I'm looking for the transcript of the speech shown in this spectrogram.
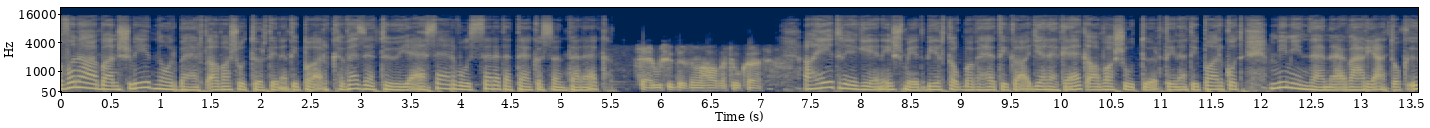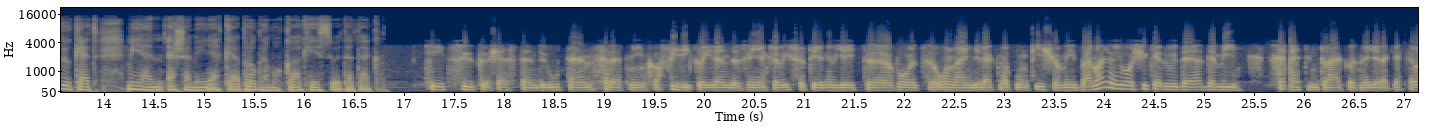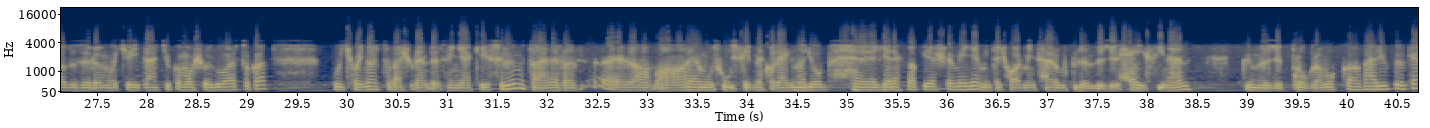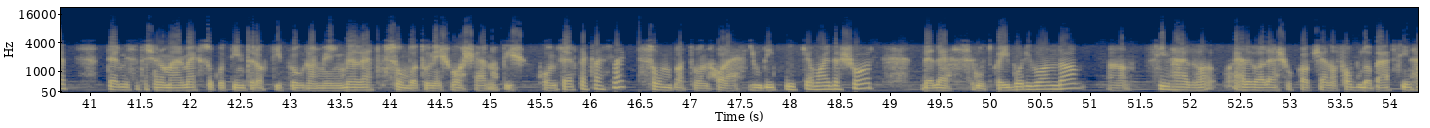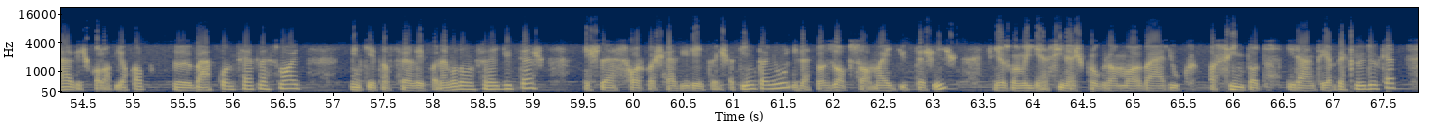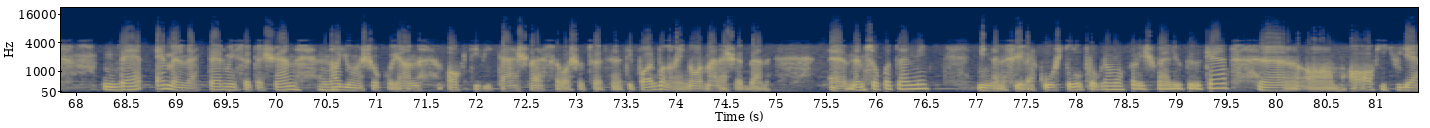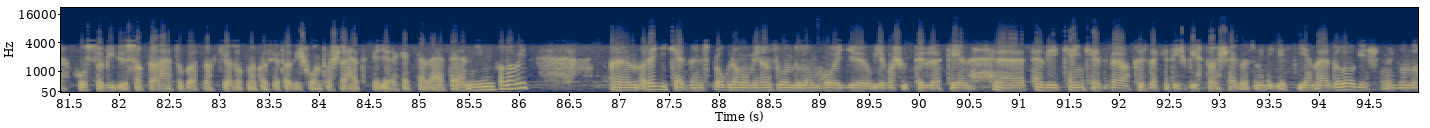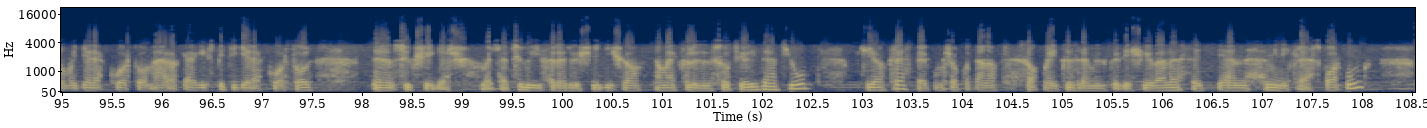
A vonalban Svéd Norbert, a Vasúttörténeti Park vezetője. Szervusz, szeretettel köszöntelek! Szervusz, üdvözlöm a hallgatókat! A hétvégén ismét birtokba vehetik a gyerekek a Vasúttörténeti Parkot. Mi mindennel várjátok őket? Milyen eseményekkel, programokkal készültetek? Két szűkös esztendő után szeretnénk a fizikai rendezvényekre visszatérni. Ugye itt volt online gyereknapunk is, ami bár nagyon jól sikerült, de, de mi szeretünk találkozni a gyerekekkel, az az öröm, hogyha itt látjuk a mosolygó arcokat. Úgyhogy nagyszabású rendezvényel készülünk, talán ez, az, ez a, az elmúlt 20 évnek a legnagyobb gyereknapi eseménye, mint egy 33 különböző helyszínen különböző programokkal várjuk őket. Természetesen a már megszokott interaktív programjaink mellett szombaton és vasárnap is koncertek lesznek. Szombaton Halász Judit nyitja majd a sort, de lesz Rutkai Borivanda, a színház előadások kapcsán a Fabula Báb Színház és Kalap Báb koncert lesz majd, mindkét nap fellép a Nevadon fel együttes, és lesz Harkasházi Réka és a Tintanyúl, illetve a Zapszalma együttes is, és azt gondolom, hogy ilyen színes programmal várjuk a színpad iránt érdeklődőket, de emellett természetesen nagyon sok olyan aktivitás lesz a Vasúttörténeti Parkban, ami normál esetben eh, nem szokott lenni. Mindenféle kóstoló programokkal is várjuk őket. Eh, a, a, akik ugye hosszabb időszakra látogatnak ki, azoknak azért az is fontos lehet, hogy a gyerekekkel lehet enni valamit. Az egyik kedvenc programom, én azt gondolom, hogy ugye vasút területén tevékenykedve a közlekedés biztonság az mindig egy kiemelt dolog, és én úgy gondolom, hogy gyerekkortól, már egész pici gyerekkortól szükséges, vagy hát szülői felelősség is a, a megfelelő szocializáció. Úgyhogy a Kreszterkum csapatának szakmai közreműködésével lesz egy ilyen mini parkunk,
